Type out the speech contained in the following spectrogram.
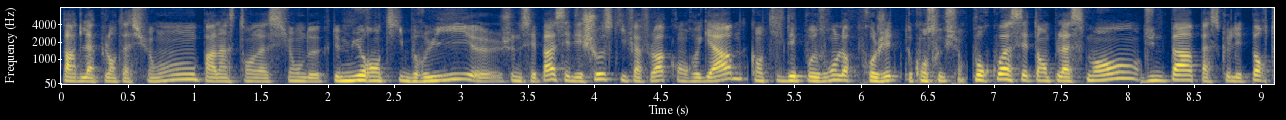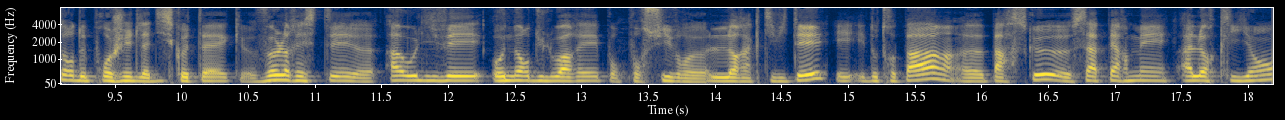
par de la plantation, par l'installation de, murs anti-bruit, euh, je ne sais pas, c'est des choses qu'il va falloir qu'on regarde quand ils déposeront leur projet de construction. Pourquoi cet emplacement? D'une part parce que les porteurs de projets de la discothèque veulent rester à Olivet, au nord du Loiret, pour poursuivre leur activité, et d'autre part parce que ça permet à leurs clients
